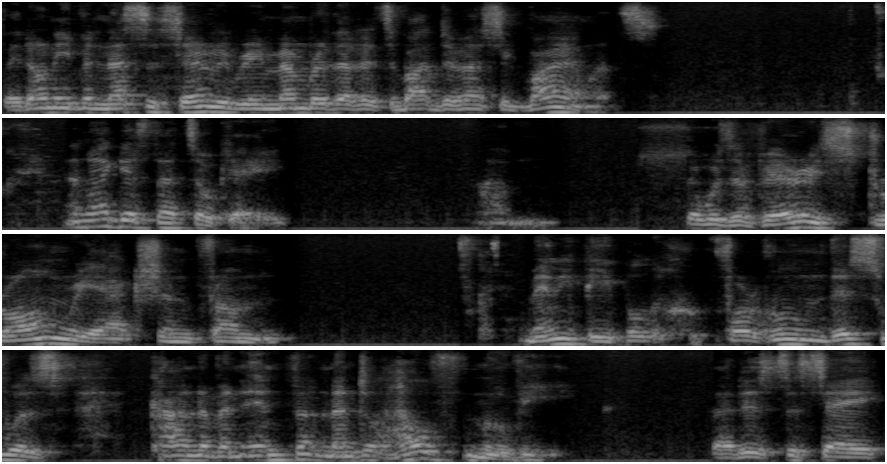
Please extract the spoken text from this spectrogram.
they don't even necessarily remember that it's about domestic violence. And I guess that's okay. Um, there was a very strong reaction from many people who, for whom this was kind of an infant mental health movie. That is to say,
